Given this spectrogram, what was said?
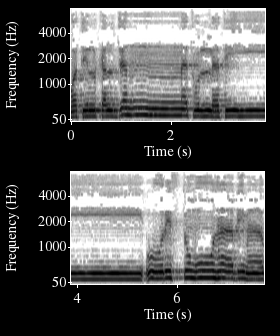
وتلك الجنة التي أورثتموها بما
